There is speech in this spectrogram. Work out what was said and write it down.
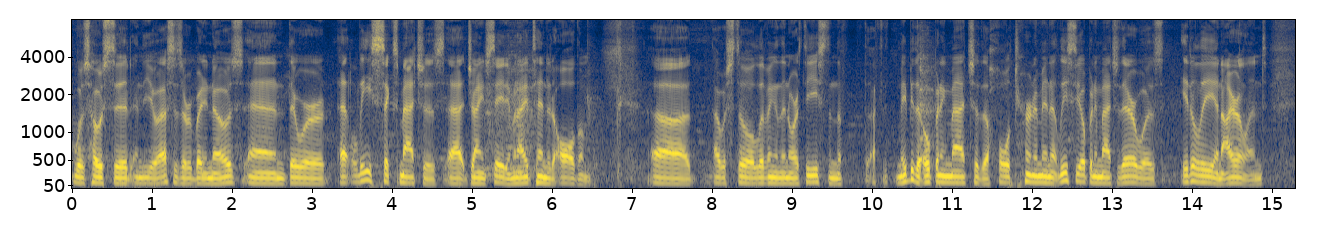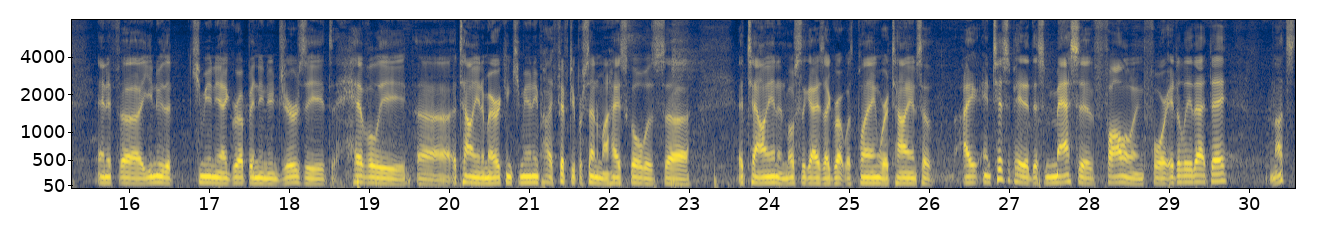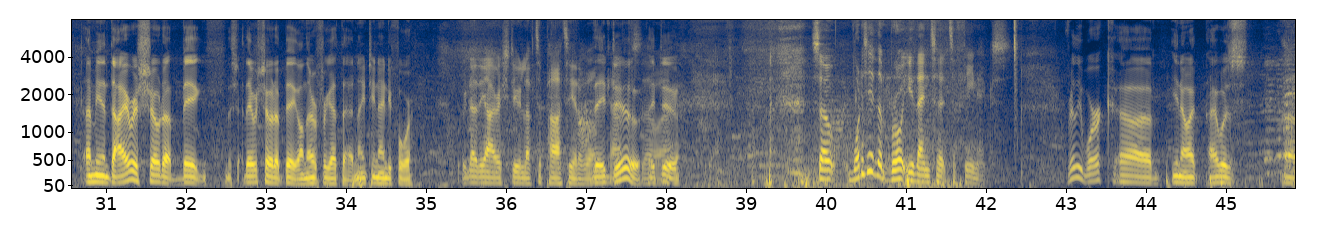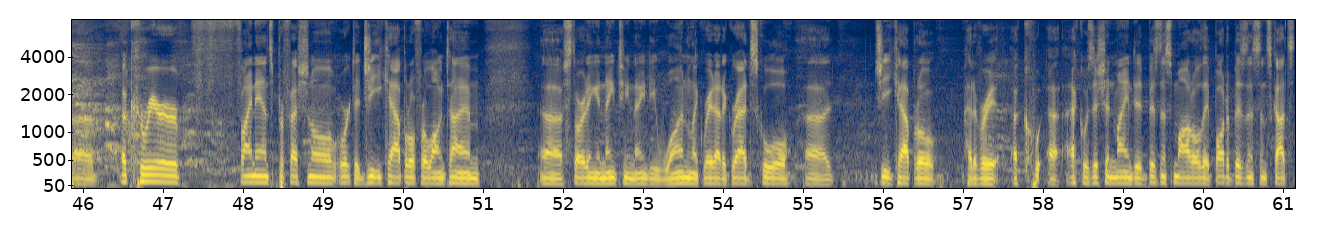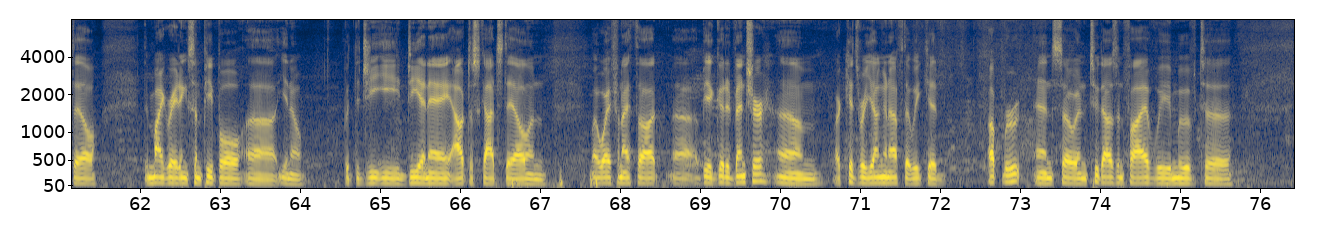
was hosted in the U.S., as everybody knows, and there were at least six matches at Giant Stadium, and I attended all of them. Uh, I was still living in the Northeast, and the maybe the opening match of the whole tournament, at least the opening match there was Italy and Ireland. And if uh, you knew the community I grew up in in New Jersey, it's a heavily uh, Italian American community. Probably 50% of my high school was uh, Italian, and most of the guys I grew up with playing were Italian. So I anticipated this massive following for Italy that day. Not, I mean, the Irish showed up big. They showed up big. I'll never forget that. 1994. We know the Irish do love to party at a World they Cup. Do. So, they do. Uh, yeah. so, what is it that brought you then to, to Phoenix? Really work. Uh, you know, I, I was uh, a career finance professional, worked at GE Capital for a long time, uh, starting in 1991, like right out of grad school. Uh, GE Capital had a very uh, acquisition minded business model. They bought a business in Scottsdale. They're migrating some people, uh, you know, with the GE DNA out to Scottsdale. And my wife and I thought uh, it'd be a good adventure. Um, our kids were young enough that we could uproot. And so in 2005, we moved to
